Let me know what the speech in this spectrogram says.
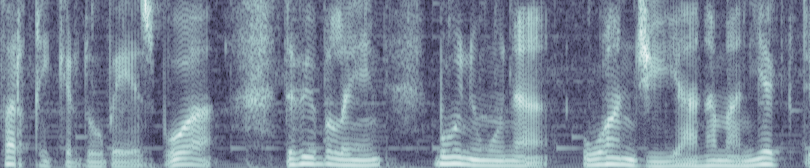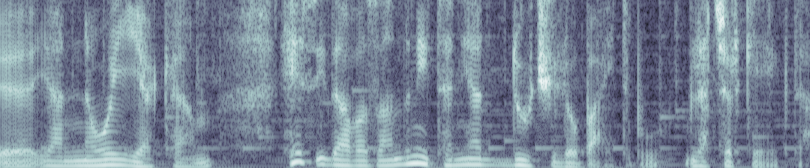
فەرقی کردو بەهێز بووە دەبێ بڵێن بۆ نمونە وانجی یان هەمان یەک یان نەوەی یەکەم هێزی دابەزاندنی تەنیا دو کیلۆبایت بوو لە چرکەیەکدا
